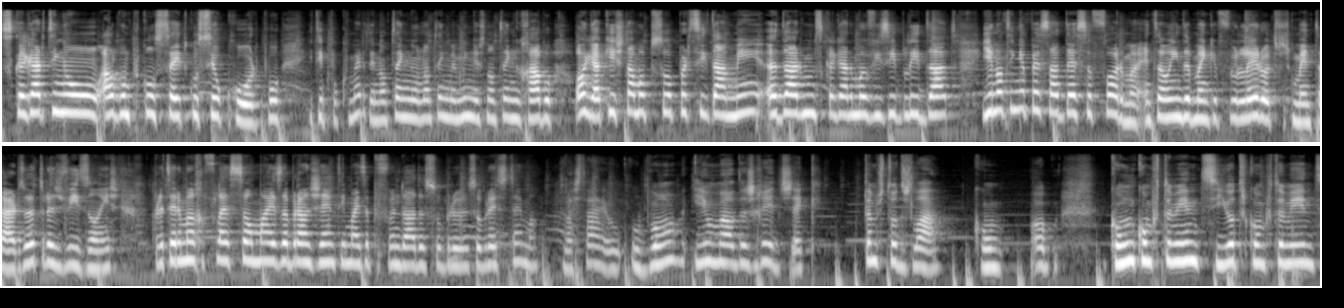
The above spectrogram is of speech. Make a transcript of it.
se calhar tinham algum preconceito com o seu corpo e tipo, que merda, não tenho, não tenho maminhas, não tenho rabo. Olha, aqui está uma pessoa parecida a mim a dar-me se calhar uma visibilidade e eu não tinha pensado dessa forma. Então, ainda bem que eu fui ler outros comentários, outras visões para ter uma reflexão mais abrangente e mais aprofundada sobre, sobre esse tema. Lá está, é o, bom e o mal das redes é que estamos todos lá com com um comportamento e outro comportamento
